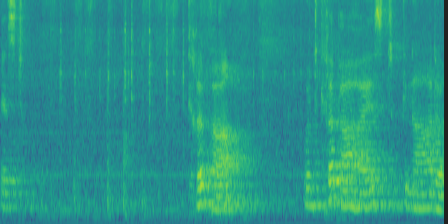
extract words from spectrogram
ist Kripa. Und Kripa heißt Gnade.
